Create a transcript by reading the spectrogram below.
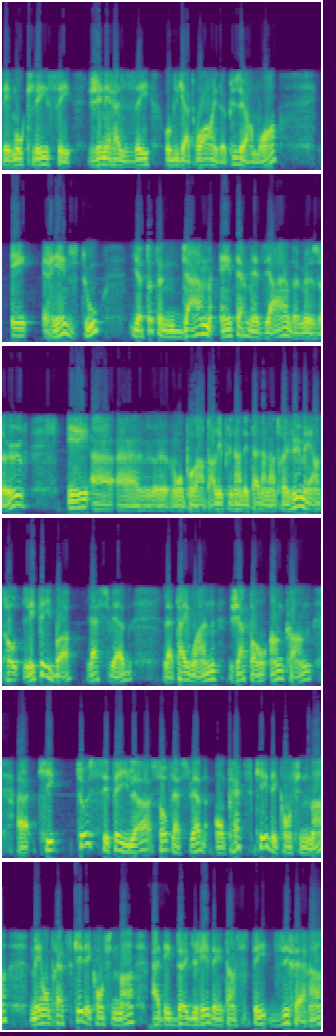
les mots-clés, c'est généralisé, obligatoire et de plusieurs mois. Et rien du tout. Il y a toute une gamme intermédiaire de mesures et euh, euh, on pourra en parler plus en détail dans l'entrevue, mais entre autres les Pays-Bas, la Suède, la Taïwan, Japon, Hong Kong, euh, qui tous ces pays-là, sauf la Suède, ont pratiqué des confinements, mais ont pratiqué des confinements à des degrés d'intensité différents.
